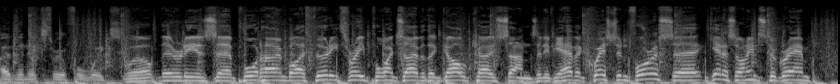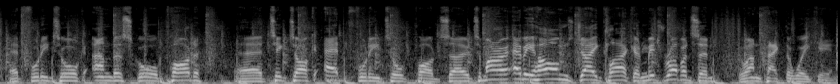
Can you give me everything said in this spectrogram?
over the next three or four weeks. Well, there it is. Uh, Port home by 33 points over the Gold Coast Suns. And if you have a question for us, uh, get us on Instagram at Footy Talk underscore pod, uh, TikTok at Footy Talk pod. So tomorrow, Abby Holmes, Jay Clark, and Mitch Robertson to unpack the weekend.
